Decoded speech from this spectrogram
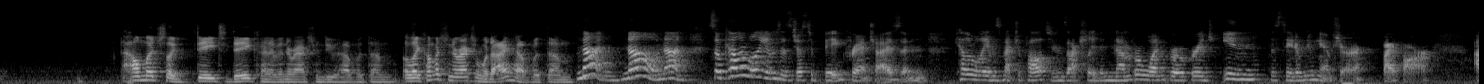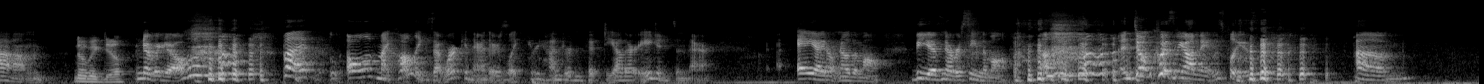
how much like day to day kind of interaction do you have with them, or like how much interaction would I have with them? None, no, none. So Keller Williams is just a big franchise, and Keller Williams Metropolitan is actually the number one brokerage in the state of New Hampshire by far. Um, No big deal. no big deal. but all of my colleagues that work in there, there's like 350 other agents in there. A, I don't know them all. B, I've never seen them all. and don't quiz me on names, please. Um,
